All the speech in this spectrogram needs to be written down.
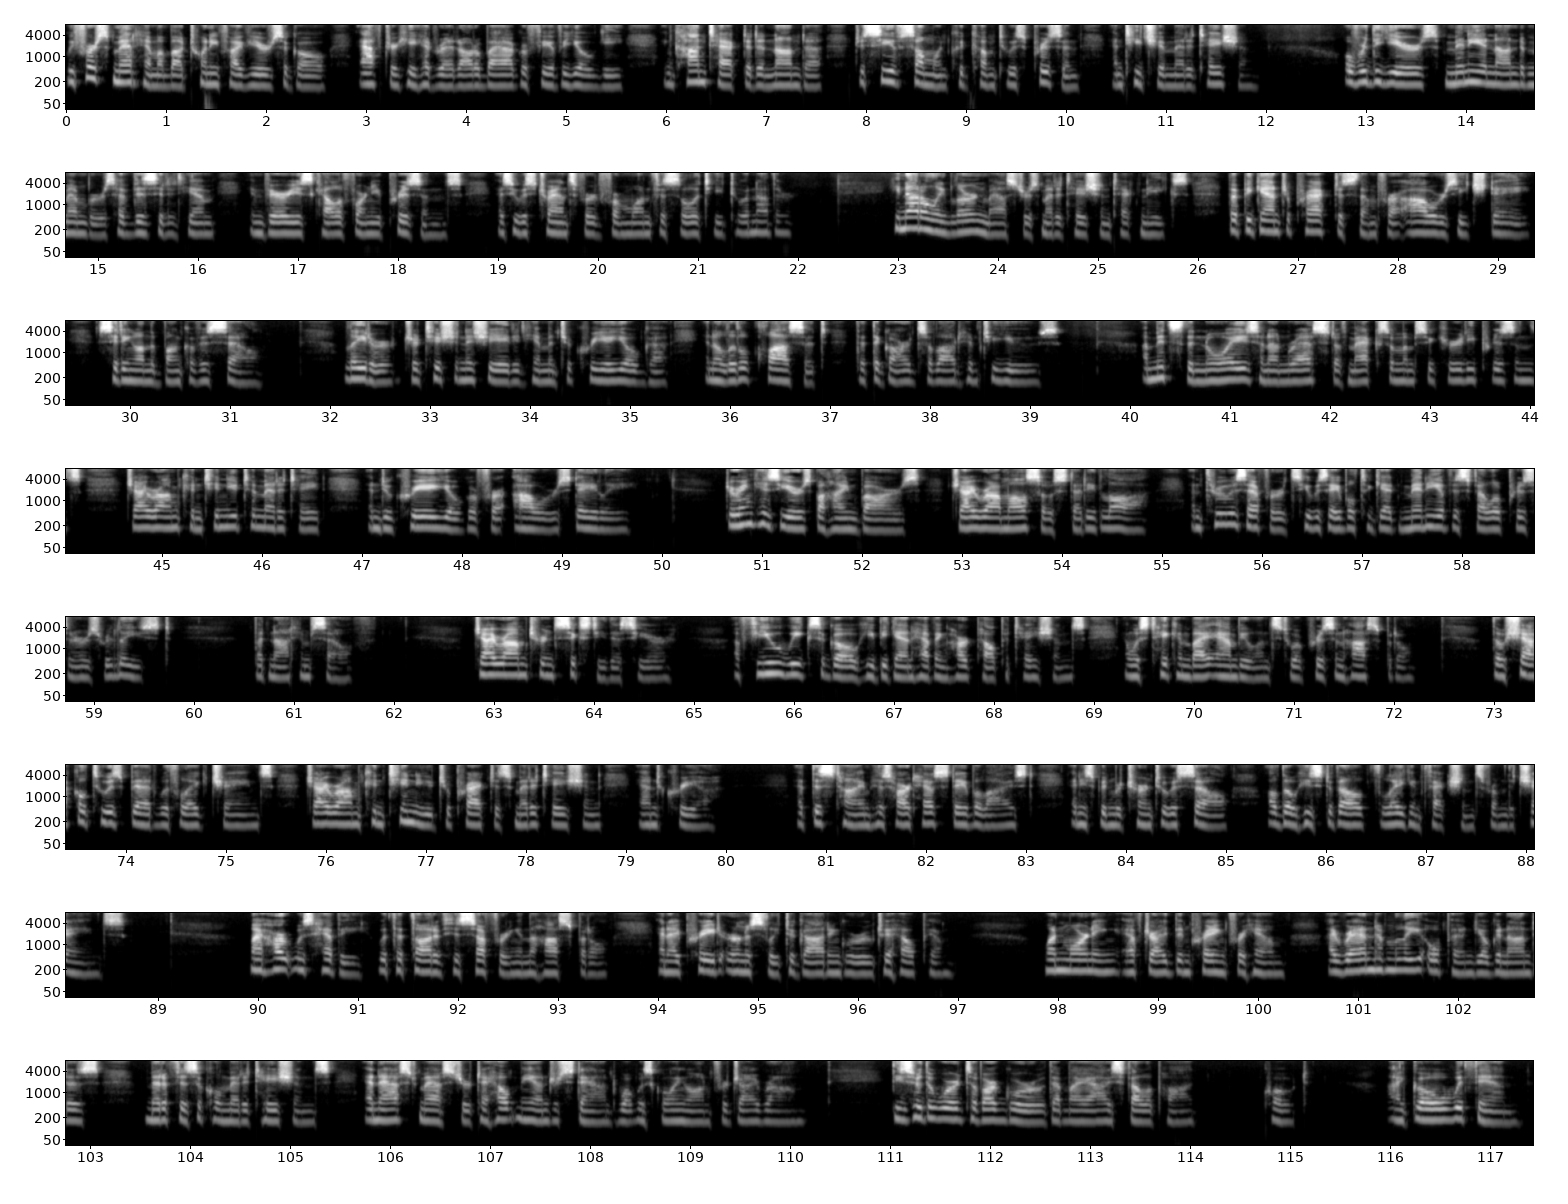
We first met him about 25 years ago after he had read Autobiography of a Yogi and contacted Ananda to see if someone could come to his prison and teach him meditation. Over the years, many Ananda members have visited him in various California prisons as he was transferred from one facility to another. He not only learned Master's meditation techniques, but began to practice them for hours each day, sitting on the bunk of his cell. Later, Jyotish initiated him into Kriya Yoga in a little closet that the guards allowed him to use. Amidst the noise and unrest of maximum security prisons, Jairam continued to meditate and do Kriya Yoga for hours daily. During his years behind bars, Jairam also studied law, and through his efforts he was able to get many of his fellow prisoners released, but not himself. Jairam turned 60 this year. A few weeks ago, he began having heart palpitations and was taken by ambulance to a prison hospital. Though shackled to his bed with leg chains, Jairam continued to practice meditation and Kriya. At this time, his heart has stabilized and he's been returned to his cell, although he's developed leg infections from the chains. My heart was heavy with the thought of his suffering in the hospital and I prayed earnestly to God and Guru to help him. One morning, after I'd been praying for him, I randomly opened Yogananda's metaphysical meditations and asked Master to help me understand what was going on for Jairam. These are the words of our Guru that my eyes fell upon. Quote, I go within.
